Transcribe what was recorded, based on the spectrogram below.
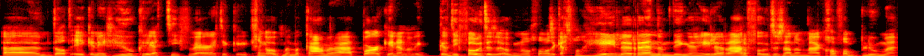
Ehm, dat ik ineens heel creatief werd. Ik, ik, ging ook met mijn camera het park in en dan, ik heb die foto's ook nog. Dan was ik echt van hele random dingen, hele rare foto's aan het maken. Gewoon van bloemen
